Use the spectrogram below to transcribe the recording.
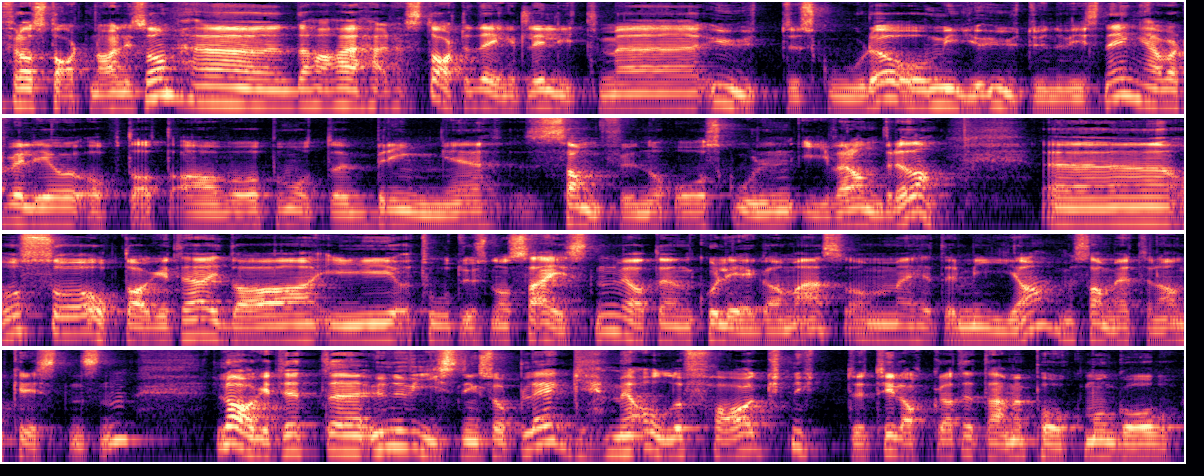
fra starten av, liksom. Eh, Det har- startet egentlig litt med uteskole og mye uteundervisning. Jeg har vært veldig opptatt av å på en måte bringe samfunnet og skolen i hverandre, da. Eh, Og så oppdaget jeg da i 2016 ved at en kollega av meg som heter Mia, med samme etternavn, Christensen, laget et undervisningsopplegg med alle fag knyttet til akkurat dette her med Pokémon GO.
